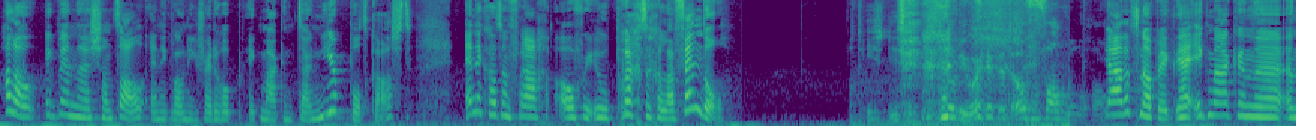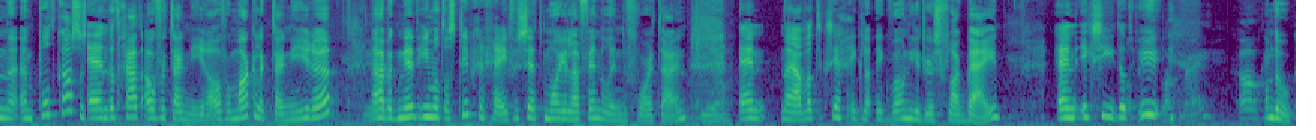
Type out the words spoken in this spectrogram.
Hallo, ik ben uh, Chantal en ik woon hier verderop. Ik maak een tuinierpodcast. En ik had een vraag over uw prachtige lavendel. Wat is dit? Sorry hoor, het overvalt me nogal. Ja, dat snap ik. Ja, ik maak een, uh, een, een podcast en dat gaat over tuinieren, over makkelijk tuinieren. Ja. Nou heb ik net iemand als tip gegeven, zet mooie lavendel in de voortuin. Ja. En nou ja, wat ik zeg, ik, ik woon hier dus vlakbij. En ik zie dat u... Vlakbij? Oh, okay. Om de hoek.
